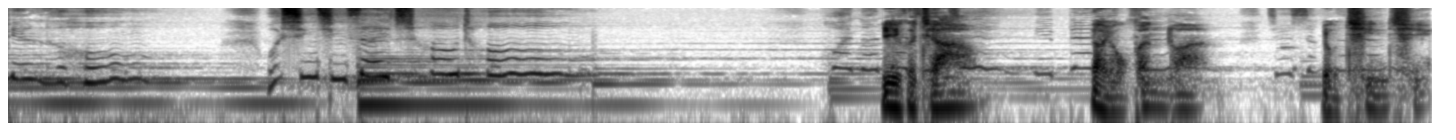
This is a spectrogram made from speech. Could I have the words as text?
变了红，我心情在抽痛。一个家要有温暖，有亲情，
